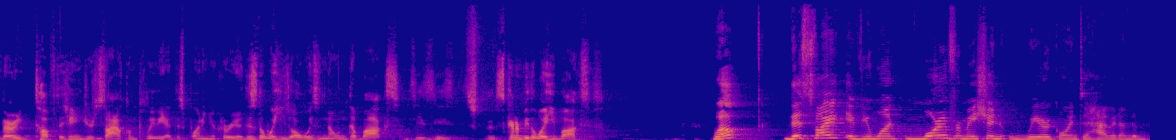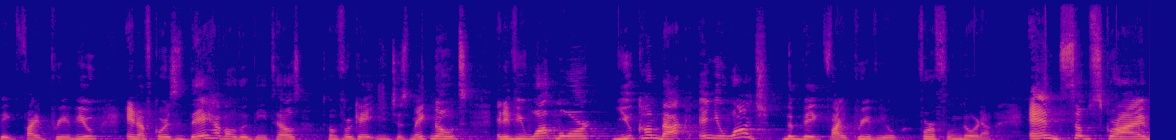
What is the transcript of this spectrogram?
very tough to change your style completely at this point in your career. This is the way he's always known to box. He's, he's, it's going to be the way he boxes. Well, this fight, if you want more information, we're going to have it on the big fight preview. And of course, they have all the details. Don't forget, you just make notes. And if you want more, you come back and you watch the big fight preview for Fundora. And subscribe.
